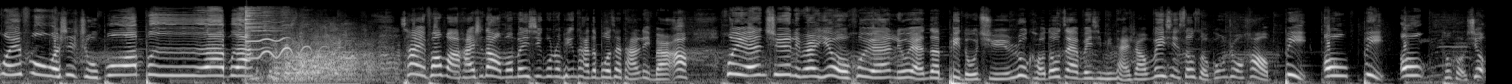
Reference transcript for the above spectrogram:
回复，我是主播波波。参与方法还是到我们微信公众平台的菠菜坛里边啊，会员区里边也有会员留言的必读区，入口都在微信平台上，微信搜索公众号 B O B O 脱口秀，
